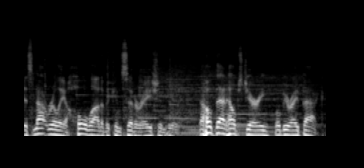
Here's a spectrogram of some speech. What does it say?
it's not really a whole lot of a consideration here. I hope that helps, Jerry. We'll be right back.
